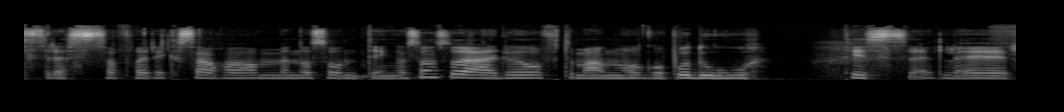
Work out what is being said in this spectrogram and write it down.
stressa for eksamen og sånne ting, og sånn, så er det jo ofte man må gå på do, tisse eller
